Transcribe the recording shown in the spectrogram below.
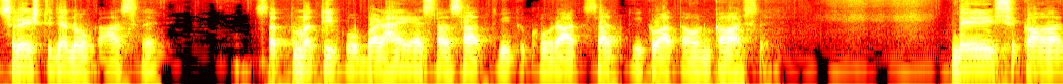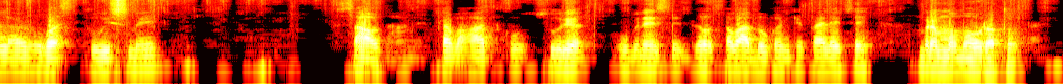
श्रेष्ठ जनों का आश्रय सतमति को बढ़ाए ऐसा सात्विक खोराक, सात्विक वातावरण का आश्रय देश काल और वस्तु इसमें सावधान है। प्रभात को सूर्य उगने से दो, सवा दो घंटे पहले से ब्रह्म मुहूर्त होता है।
